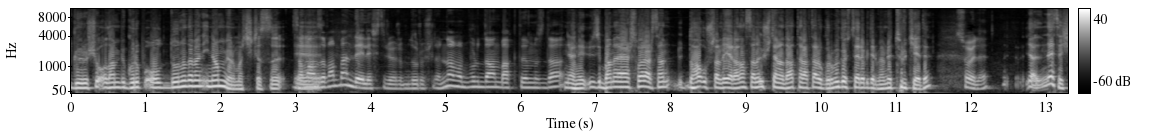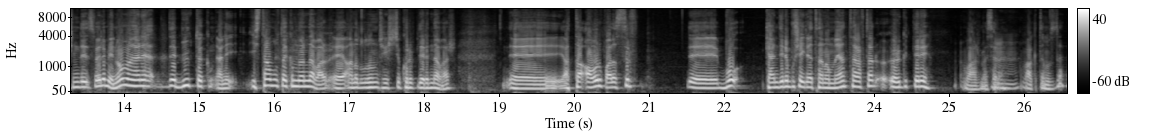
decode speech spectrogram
görüşü olan bir grup olduğunu da ben inanmıyorum açıkçası. Zaman ee, zaman ben de eleştiriyorum duruşlarını ama buradan baktığımızda... Yani bana eğer sorarsan daha uçlarla yer alan sana 3 tane daha taraftar grubu gösterebilirim hem de Türkiye'de. Söyle. Ya neyse şimdi söylemeyelim ama yani de büyük takım yani İstanbul takımlarında var. Ee, Anadolu'nun çeşitli kulüplerinde var. Ee, hatta Avrupa'da sırf e, bu kendini bu şekilde tanımlayan taraftar örgütleri var mesela hı hı. baktığımızda.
